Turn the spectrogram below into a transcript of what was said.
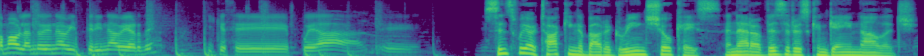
Estamos hablando de una vitrina verde y que se pueda eh, Since we are talking about a green showcase and that our visitors can gain knowledge,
